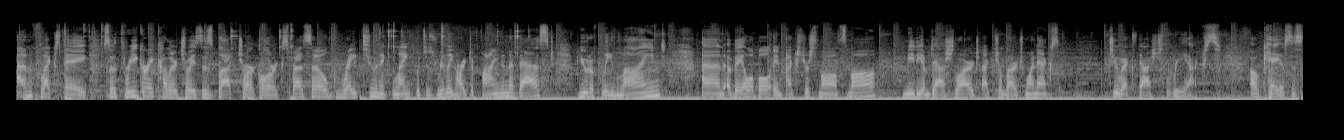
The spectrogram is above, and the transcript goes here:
and flex pay. So three great color choices, black charcoal or espresso, great tunic length, which is really hard to find in a vest, beautifully lined and available in extra small, small, medium dash large, extra large 1X, 2X dash 3X. Okay, is this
